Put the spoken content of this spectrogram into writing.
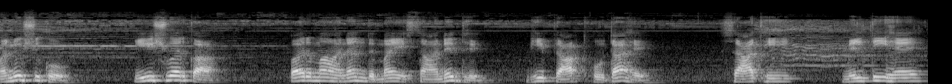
मनुष्य को ईश्वर का परमानंदमय सानिध्य भी प्राप्त होता है। साथ ही मिलती है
